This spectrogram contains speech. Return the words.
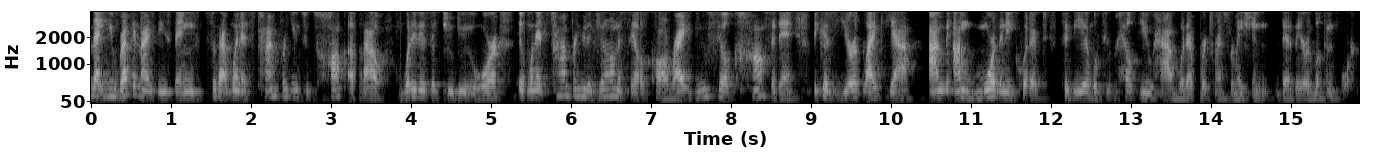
that you recognize these things so that when it's time for you to talk about what it is that you do, or when it's time for you to get on a sales call, right? You feel confident because you're like, yeah, I'm, I'm more than equipped to be able to help you have whatever transformation that they are looking for.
